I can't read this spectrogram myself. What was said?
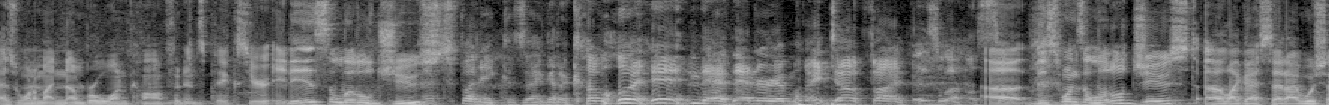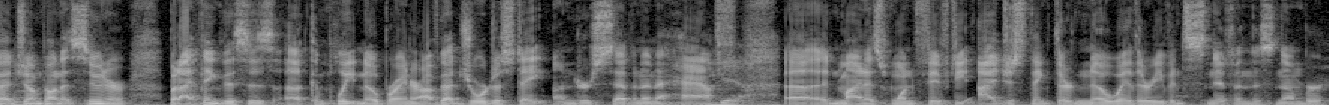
as one of my number one confidence picks here. It is a little It's juiced. funny because I got a couple in there that are in my top five as well. So. Uh, this one's a little juiced. Uh, like I said, I wish I jumped on it sooner, but I think this is a complete no-brainer. I've got Georgia State under seven and a half Yeah. uh, at minus one fifty. I just think there's no way they're even sniffing this number.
